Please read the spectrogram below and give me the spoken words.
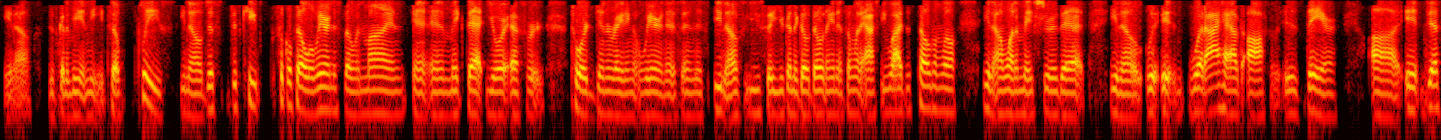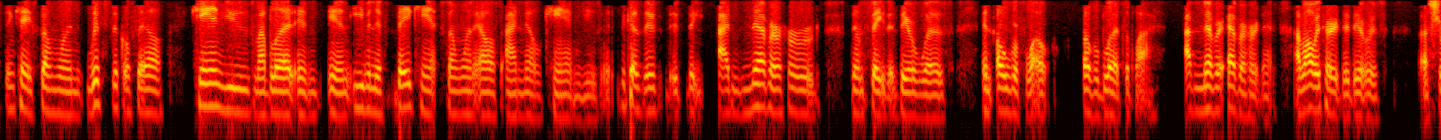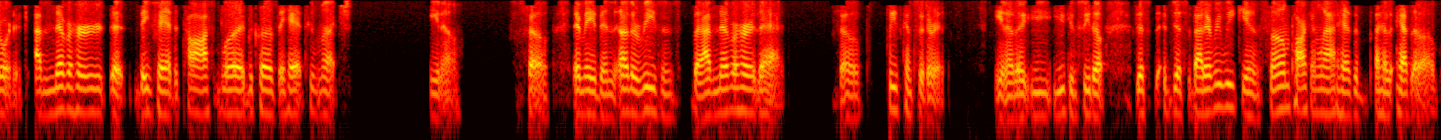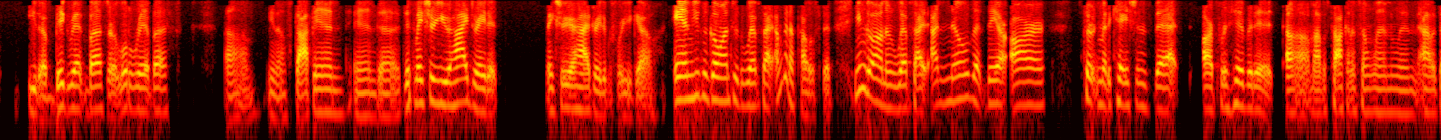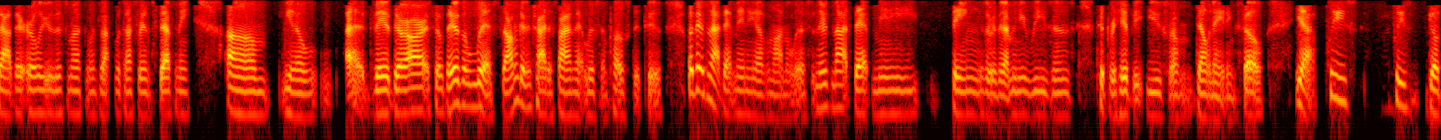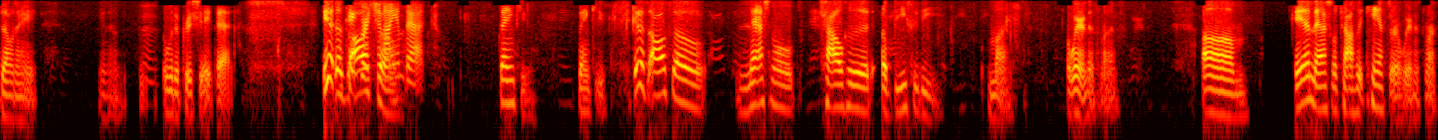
You know, is going to be in need. So please, you know, just just keep sickle cell awareness though in mind, and, and make that your effort toward generating awareness. And if you know, if you say you're going to go donate, and someone asks you why, just tell them, well, you know, I want to make sure that you know it, what I have to offer is there, uh, it just in case someone with sickle cell can use my blood and and even if they can't someone else I know can use it because there's they, I've never heard them say that there was an overflow of a blood supply. I've never ever heard that. I've always heard that there was a shortage. I've never heard that they've had to toss blood because they had too much. You know. So there may have been other reasons, but I've never heard that. So please consider it. You know, that you you can see the just just about every weekend some parking lot has a has a either a big red bus or a little red bus. Um, you know, stop in and uh, just make sure you're hydrated. Make sure you're hydrated before you go. And you can go onto the website. I'm going to post it. You can go on the website. I know that there are certain medications that are prohibited. Um, I was talking to someone when I was out there earlier this month with, my, with my friend Stephanie. Um, you know, uh, there there are so there's a list. So I'm going to try to find that list and post it too. But there's not that many of them on the list, and there's not that many things or that many reasons to prohibit you from donating. So yeah, please please go donate. You know, Hmm. I would appreciate that. It is Okay, also Gretchen, I am back. Thank you. Thank you. It is also National Childhood Obesity Month, Awareness Month, um, and National Childhood Cancer Awareness Month.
